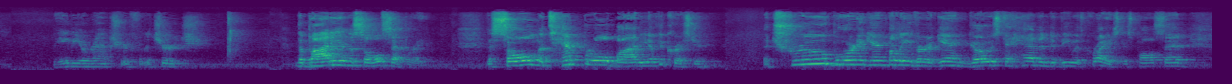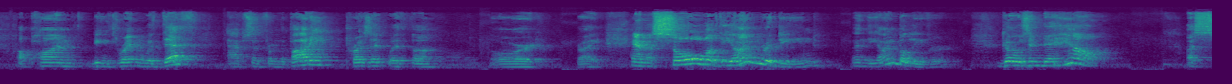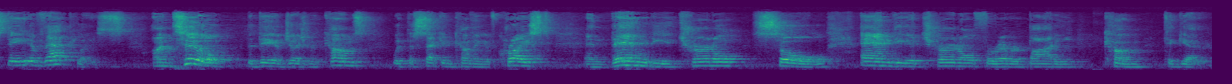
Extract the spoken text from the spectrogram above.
maybe a rapture for the church, the body and the soul separate. The soul, the temporal body of the Christian, the true born again believer, again, goes to heaven to be with Christ. As Paul said, upon being threatened with death, absent from the body, present with the Lord. Right? And the soul of the unredeemed and the unbeliever goes into hell, a state of that place, until the day of judgment comes with the second coming of Christ, and then the eternal soul and the eternal forever body come together.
